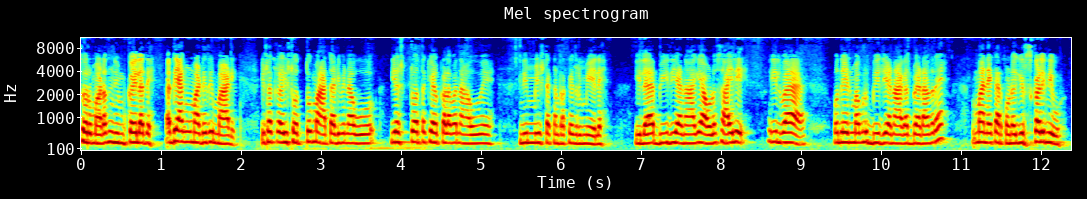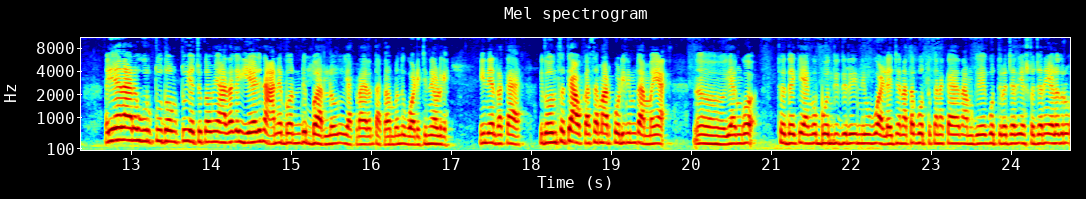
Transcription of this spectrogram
ಸರ್ವ್ ಮಾಡೋದು ನಿಮ್ಮ ಕೈಲದೆ. ಅದು ಹೆಂಗೆ ಮಾಡಿರಿ? ಮಾಡಿ. ಇಷ್ಟಕ್ಕೆ ಇಷ್ಟೊತ್ತು ಮಾತಾಡಿವಿ ನಾವು. ಎಷ್ಟು ಅಂತ ಕೇಳ್ಕೊಳವ ನಾವೇ. ನಿಮ್ಮ ಇಷ್ಟ ಕಂಡ್ರಕ್ಕ ಇದ್ರ ಮೇಲೆ. ಇಲ್ಲ, ಬೀದಿ ಹಣ ಆಗಿ ಅವಳು ಸಾಯ್ಲಿ. ಇಲ್ವಾ? ಒಂದು ಹೆಣ್ಮಗಳು ಬೀದಿ ಹಣ ಆಗೋದು ಬೇಡ ಅಂದರೆ ಮನೆ ಕರ್ಕೊಂಡೋಗಿ ಇರ್ಸ್ಕೊಳ್ಳಿ ನೀವು. ಏನಾರು ಉರುಕ್ತು ಹೋಗ್ತು ಹೆಚ್ಚು ಕಮ್ಮಿ ಆದಾಗ ಹೇಳಿ ನಾನೇ ಬಂದು ಬರ್ಲು ಯಾಕಡೆ ತಗೊಂಡ್ಬಂದು ಹೊಡಿತೀನಿ ಅವಳಿಗೆ. ಇನ್ನೇನು ರಕ್ಕ? ಇದೊಂದು ಸತಿ ಅವಕಾಶ ಮಾಡಿಕೊಡಿ ನಿಮ್ದು ಅಮ್ಮಯ್ಯ. ಹೆಂಗೋ ಸದ್ಯಕ್ಕೆ ಹೆಂಗೋ ಬಂದಿದ್ದೀರಿ, ನೀವು ಒಳ್ಳೆ ಜನ ಅಂತ ಗೊತ್ತು ಕನಕ ನಮಗೆ ಗೊತ್ತಿರೋ ಜನ ಎಷ್ಟೋ ಜನ ಹೇಳಿದ್ರು,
